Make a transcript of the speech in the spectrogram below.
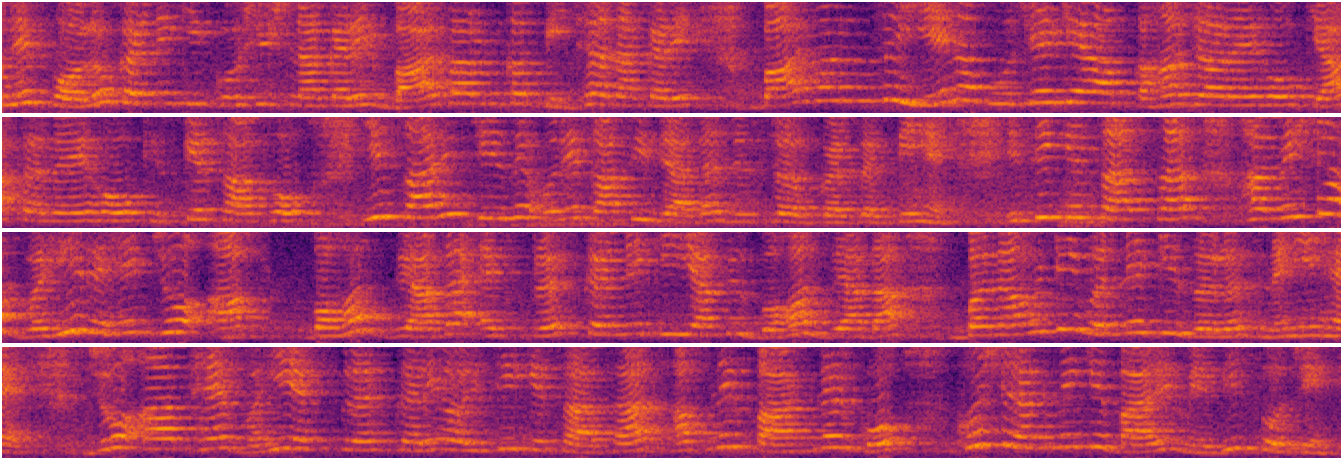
उन्हें फॉलो करने की कोशिश ना करें बार बार उनका पीछा ना करें। बार बार उनसे ये ना पूछे कि आप कहाँ जा रहे हो, क्या कर रहे हो, किसके साथ हो, ये सारी चीज़ें उन्हें काफ़ी ज़्यादा डिस्टर्ब कर सकती हैं। इसी के साथ साथ हमेशा वही रहें जो आप बहुत ज़्यादा एक्सप्रेस करने की या फिर बहुत ज़्यादा बनावटी बनने की ज़रूरत नहीं है। जो आप हैं वही एक्सप्रेस करें और इसी के साथ साथ अपने पार्टनर को खुश रखने के बारे में भी सोचें।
